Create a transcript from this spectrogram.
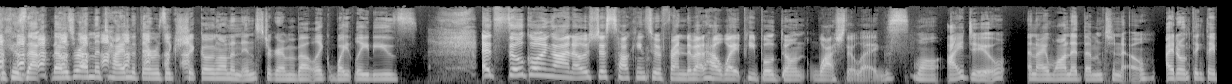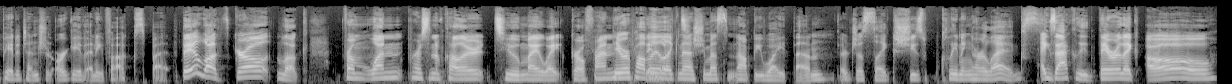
Because that that was around the time that there was like shit going on on Instagram about like white ladies. It's still going on. I was just talking to a friend about how white people don't wash their legs. Well, I do and I wanted them to know. I don't think they paid attention or gave any fucks, but They looked, girl, look, from one person of color to my white girlfriend. they were probably like, looked. "No, she must not be white then." They're just like she's cleaning her legs. Exactly. They were like, oh,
